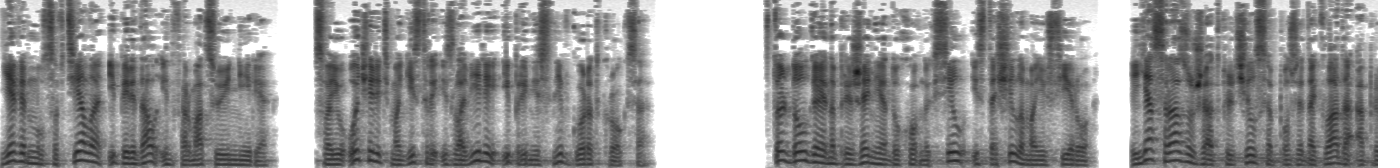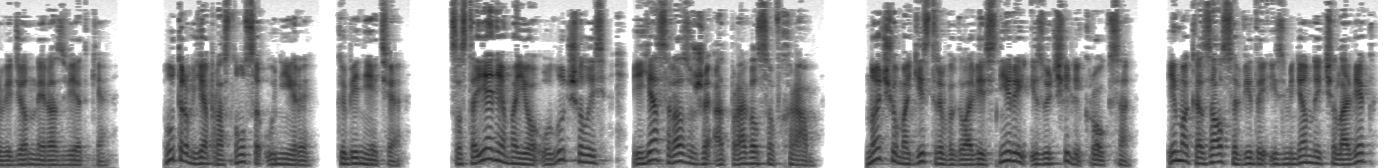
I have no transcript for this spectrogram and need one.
Я вернулся в тело и передал информацию Нире. В свою очередь магистры изловили и принесли в город Крокса. Столь долгое напряжение духовных сил истощило мою фиру, и я сразу же отключился после доклада о проведенной разведке. Утром я проснулся у Ниры, в кабинете. Состояние мое улучшилось, и я сразу же отправился в храм. Ночью магистры во главе с Нирой изучили Крокса. Им оказался видоизмененный человек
